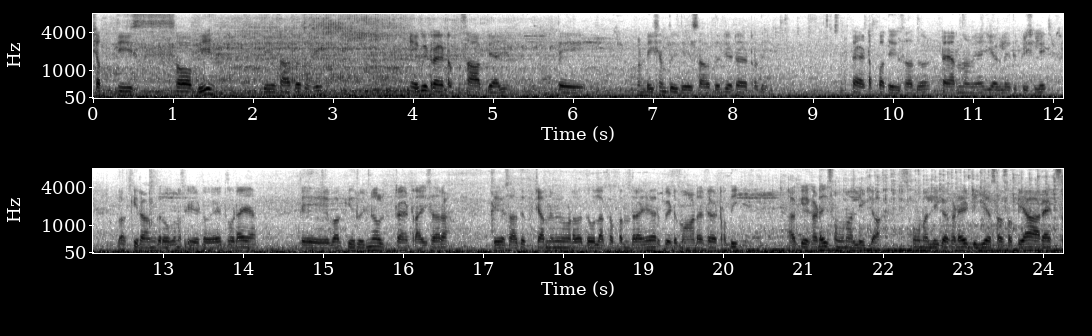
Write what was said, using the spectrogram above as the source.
3620 ਦੇ ਸਕਦੇ ਹੋ ਤੁਸੀਂ। ਇਹ ਵੀ ਟਰੈਕਟਰ ਸਾਫ਼ ਪਿਆ ਜੀ। ਤੇ ਕੰਡੀਸ਼ਨ ਤੁਸੀਂ ਦੇਖ ਸਕਦੇ ਹੋ ਜੀ ਟਰੈਕਟਰ ਦੀ। ਟਾਇਰ ਟੱਪਾ ਦੇਖ ਸਕਦੇ ਹੋ ਟਾਇਰ ਨਵੇਂ ਆ ਜੀ ਅਗਲੇ ਤੇ ਪਿਛਲੇ। ਬਾਕੀ ਰੰਗ ਰੋਗਨ ਫੇਟ ਹੋਇਆ ਥੋੜਾ ਜਿਹਾ। ਤੇ ਬਾਕੀ ਓਰੀਜਨਲ ਟਰੈਕਟਰ ਆ ਜੀ ਸਾਰਾ। ਤੇ ਸਕਦੇ 95 ਮਾਡਲ ਦਾ 2 ਲੱਖ 15000 ਰੁਪਏ ਡਿਮਾਂਡ ਹੈ ਟਰੈਕਟਰ ਦੀ। ਅੱਗੇ ਖੜਾ ਜੀ ਸੋਨਾਲੀਕਾ। ਸੋਨਾਲੀਕਾ ਖੜਾ ਹੈ ਡੀਐਸ 750 ਆਰਐਕਸ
